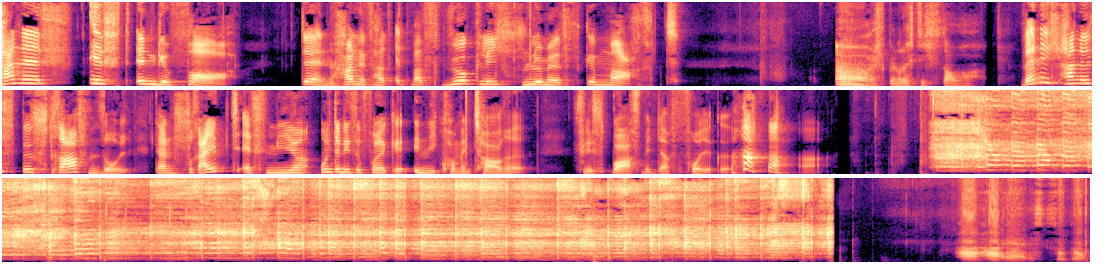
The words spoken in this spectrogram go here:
Hannes ist in Gefahr. Denn Hannes hat etwas wirklich Schlimmes gemacht. Oh, ich bin richtig sauer. Wenn ich Hannes bestrafen soll, dann schreibt es mir unter diese Folge in die Kommentare. Viel Spaß mit der Folge. Haha, er ist so dumm.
